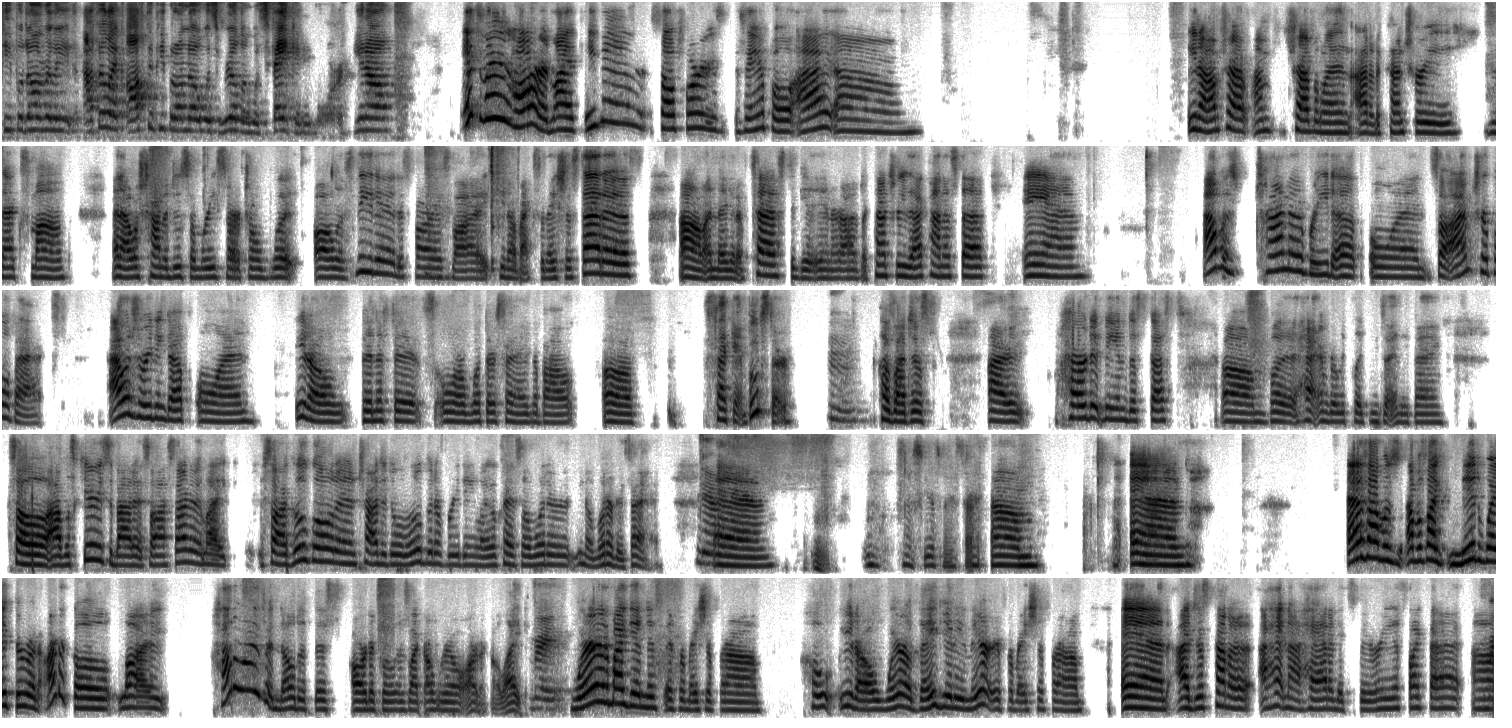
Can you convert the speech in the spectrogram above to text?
people don't really i feel like often people don't know what's real and what's fake anymore you know it's very hard like even so for example i um you know i'm tra- i'm traveling out of the country next month and I was trying to do some research on what all is needed as far as like, you know, vaccination status, um, a negative test to get in or out of the country, that kind of stuff. And I was trying to read up on, so I'm triple vaxxed. I was reading up on, you know, benefits or what they're saying about a second booster. Because mm. I just, I heard it being discussed, um, but it hadn't really clicked into anything. So I was curious about it. So I started like, so I Googled and tried to do a little bit of reading, like, okay, so what are, you know, what are they saying? Yeah. And excuse me, sorry. Um, and as I was, I was like midway through an article, like, how do I even know that this article is like a real article? Like, right. where am I getting this information from? Who, you know, where are they getting their information from? and I just kind of I had not had an experience like that um,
